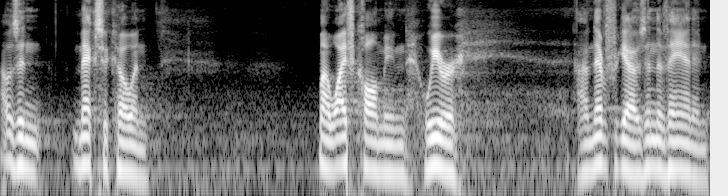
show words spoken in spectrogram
I was in Mexico, and my wife called me, and we were, I'll never forget, I was in the van, and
